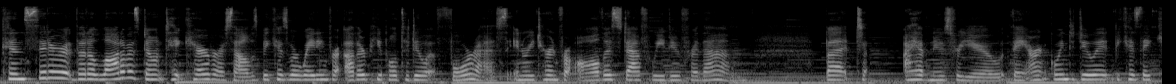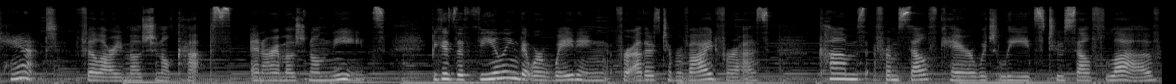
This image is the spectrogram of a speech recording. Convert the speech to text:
Consider that a lot of us don't take care of ourselves because we're waiting for other people to do it for us in return for all the stuff we do for them. But I have news for you. They aren't going to do it because they can't fill our emotional cups and our emotional needs. Because the feeling that we're waiting for others to provide for us comes from self care, which leads to self love,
